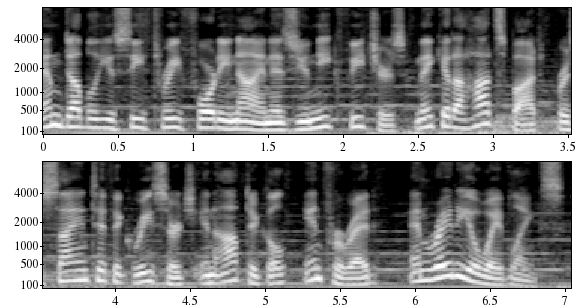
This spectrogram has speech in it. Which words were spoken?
MWC 349's unique features make it a hotspot for scientific research in optical, infrared, and radio wavelengths.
